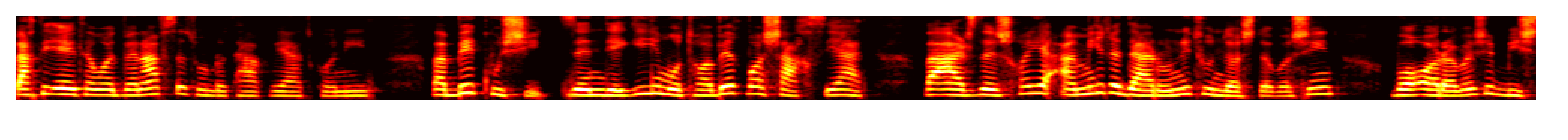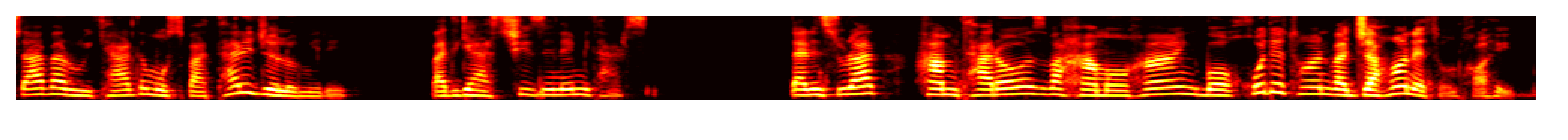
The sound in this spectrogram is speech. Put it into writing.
وقتی اعتماد به نفستون رو تقویت کنید و بکوشید زندگی مطابق با شخصیت و ارزش های عمیق درونیتون داشته باشین با آرامش بیشتر و رویکرد مثبتتری جلو میرید و دیگه از چیزی نمیترسید. در این صورت همتراز و هماهنگ با خودتان و جهانتون خواهید بود.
